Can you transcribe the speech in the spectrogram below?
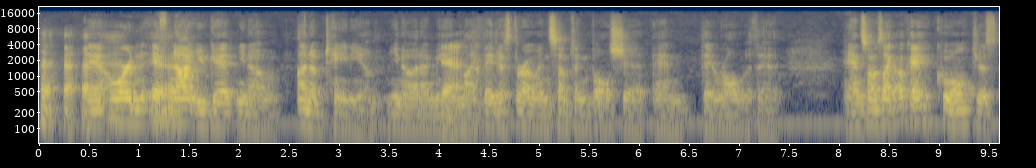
And- or if Yeah. not, you get you know unobtainium. You know what I mean? Yeah. Like they just throw in something bullshit and they roll with it. And so I was like, okay, cool. Just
